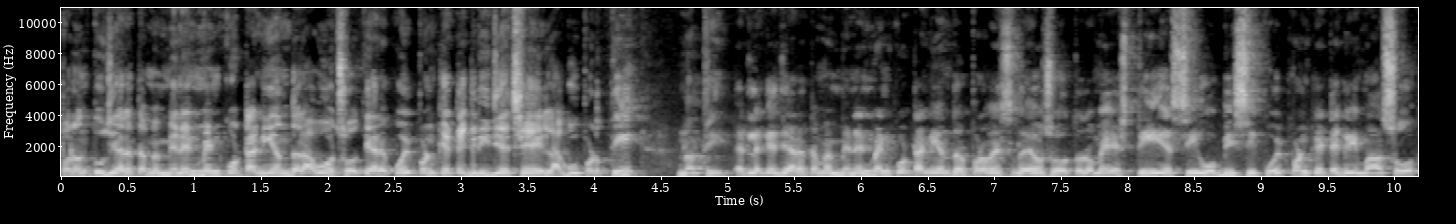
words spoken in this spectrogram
પરંતુ જ્યારે તમે મેનેજમેન્ટ કોટાની અંદર આવો છો, ત્યારે કોઈ પણ કેટેગરી જે છે એ લાગુ પડતી નથી. એટલે કે જ્યારે તમે મેનેજમેન્ટ કોટાની અંદર પ્રવેશ લેવો છો, તો તમે એસટી એસસી ઓબીસી કોઈ પણ કેટેગરીમાં હશો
